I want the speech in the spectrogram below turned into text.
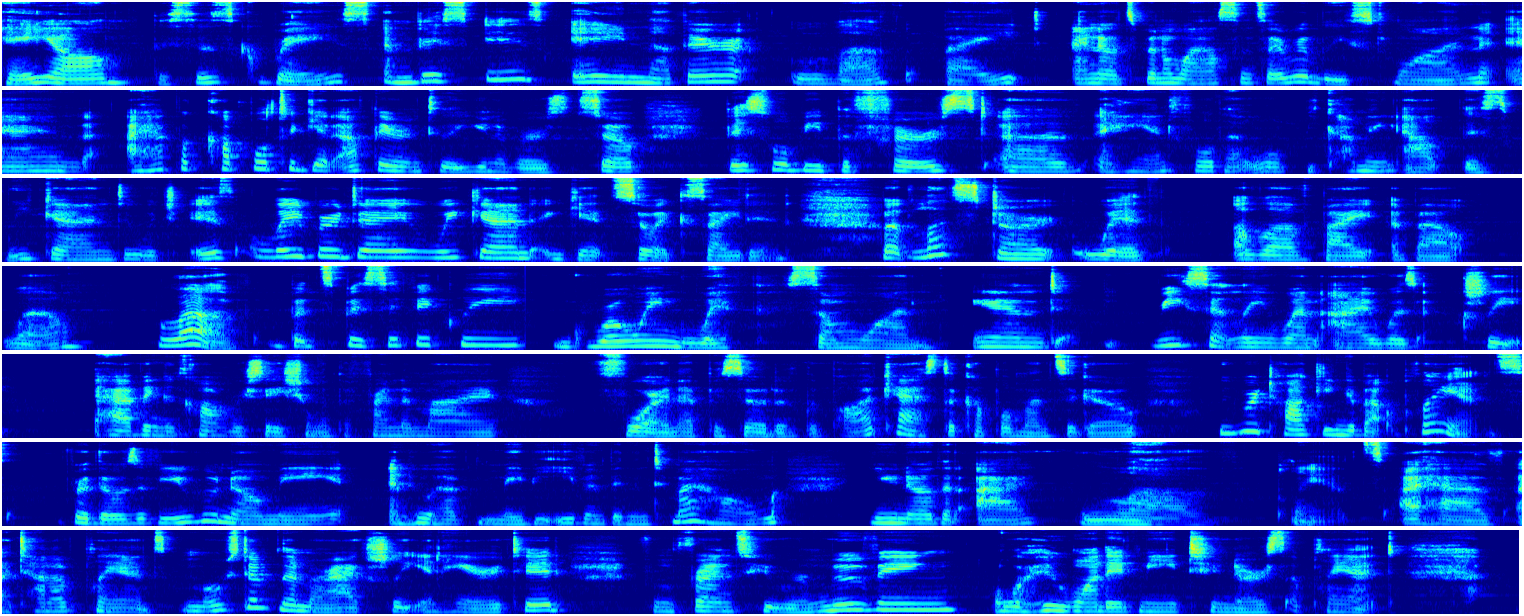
Hey y'all, this is Grace, and this is another Love Bite. I know it's been a while since I released one, and I have a couple to get out there into the universe. So, this will be the first of a handful that will be coming out this weekend, which is Labor Day weekend. Get so excited. But let's start with a love bite about, well, love, but specifically growing with someone. And recently, when I was actually having a conversation with a friend of mine for an episode of the podcast a couple months ago, we were talking about plants. For those of you who know me and who have maybe even been into my home, you know that I love plants. I have a ton of plants. Most of them are actually inherited from friends who were moving or who wanted me to nurse a plant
